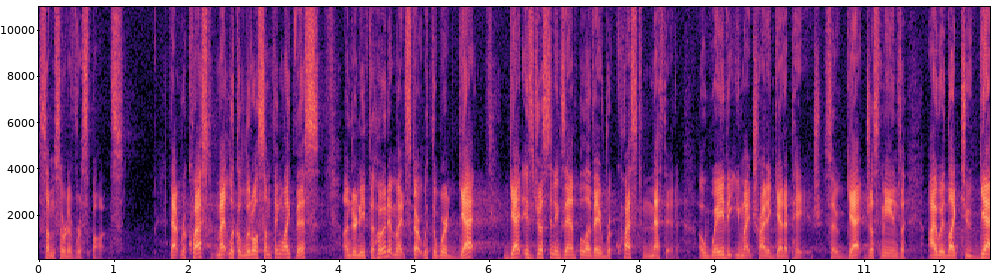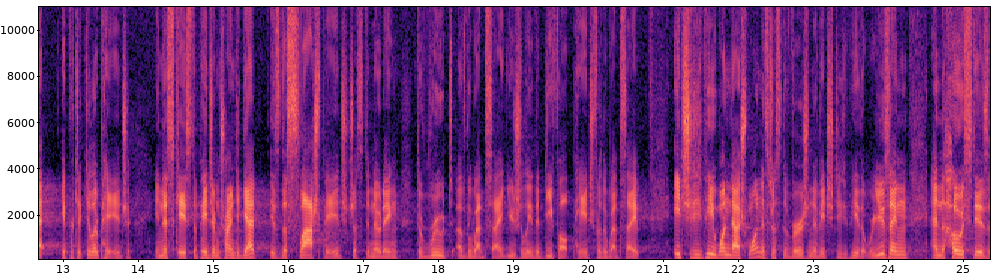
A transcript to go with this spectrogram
some sort of response. That request might look a little something like this. Underneath the hood, it might start with the word get. Get is just an example of a request method, a way that you might try to get a page. So get just means I would like to get a particular page. In this case, the page I'm trying to get is the slash page, just denoting the root of the website, usually the default page for the website. HTTP 1-1 is just the version of HTTP that we're using. And the host is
